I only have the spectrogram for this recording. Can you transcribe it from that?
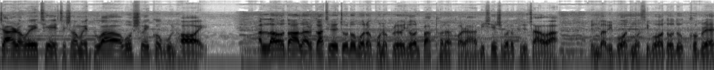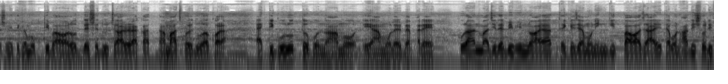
জানানো হয়েছে সে সময় দোয়া অবশ্যই কবুল হয়। আল্লাহ তাআলার কাছে ছোট বড় কোনো প্রয়োজন প্রার্থনা করা বিশেষ কোনো কিছু চাওয়া কিংবা বিপদ মুসিবত ও দুঃখ প্রয়াসনী থেকে মুক্তি পাওয়ার উদ্দেশ্যে দু চার রাকাত নামাজ পড়ে দোয়া করা একটি গুরুত্বপূর্ণ আমল। এই আমলের ব্যাপারে কুরআন মাজিদের বিভিন্ন আয়াত থেকে যেমন ইঙ্গিত পাওয়া যায়, তেমন হাদিস শরীফ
